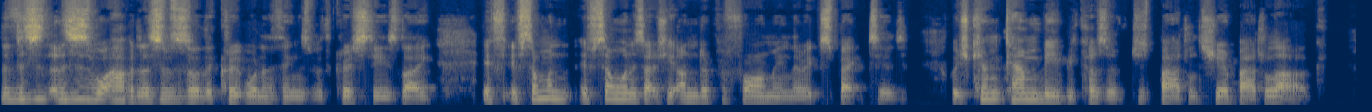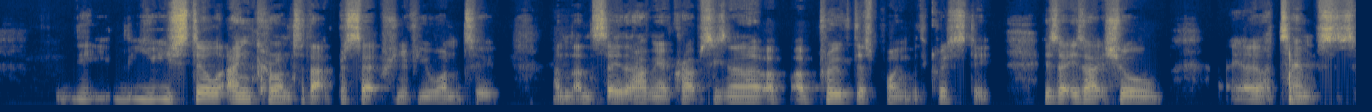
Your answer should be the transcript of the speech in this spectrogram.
this is this is what happened. This is sort of the, one of the things with Christie's like if, if someone if someone is actually underperforming their expected, which can can be because of just bad sheer bad luck you, still anchor onto that perception if you want to, and, and say they're having a crap season. And I, I proved this point with Christie is that his actual uh, attempts,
